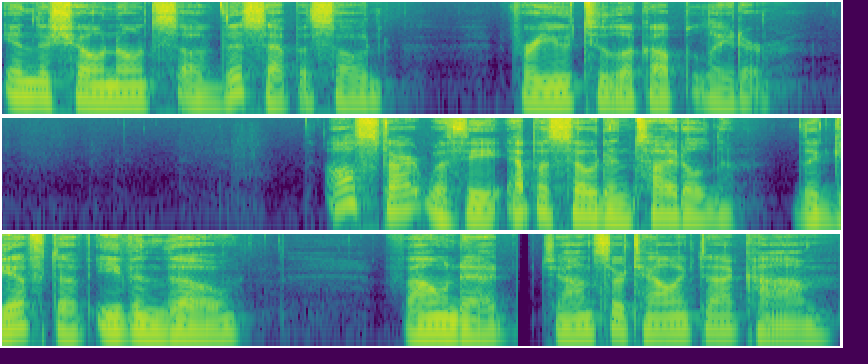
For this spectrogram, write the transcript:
in the show notes of this episode for you to look up later. I'll start with the episode entitled The Gift of Even Though, found at johncertalic.com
